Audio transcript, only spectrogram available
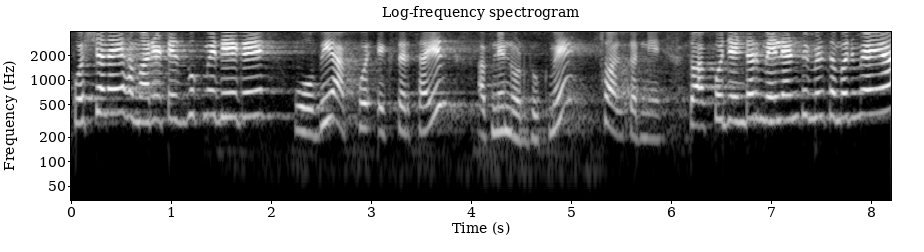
क्वेश्चन है हमारे टेक्स्ट बुक में दिए गए, वो भी आपको एक्सरसाइज अपने नोटबुक में सॉल्व करनी है। तो आपको जेंडर मेल एंड फीमेल समझ में आया?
